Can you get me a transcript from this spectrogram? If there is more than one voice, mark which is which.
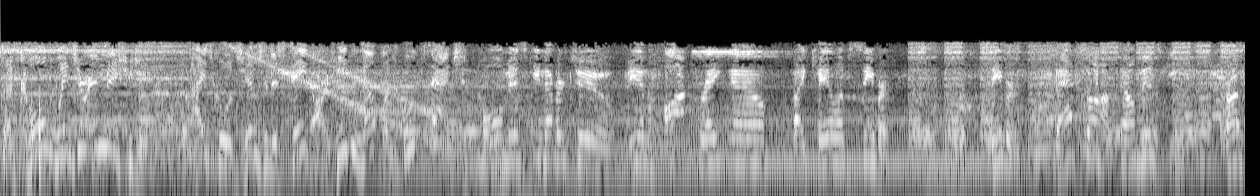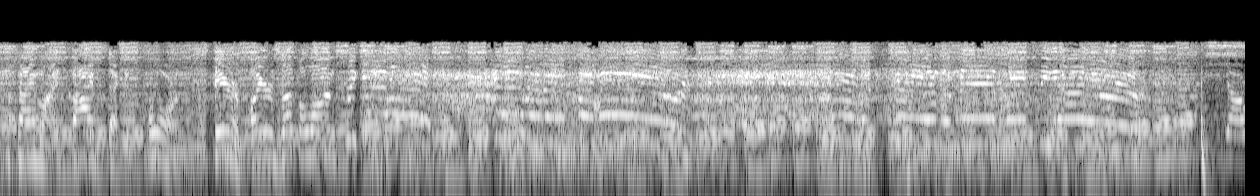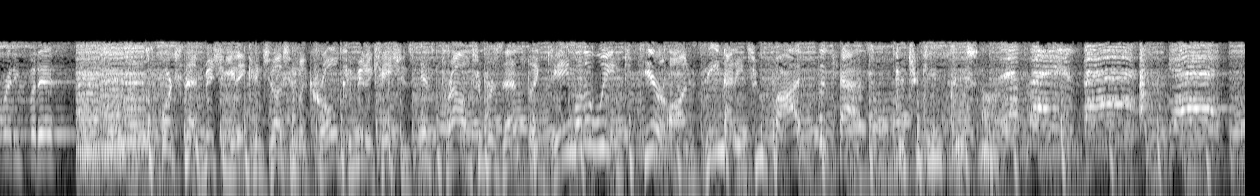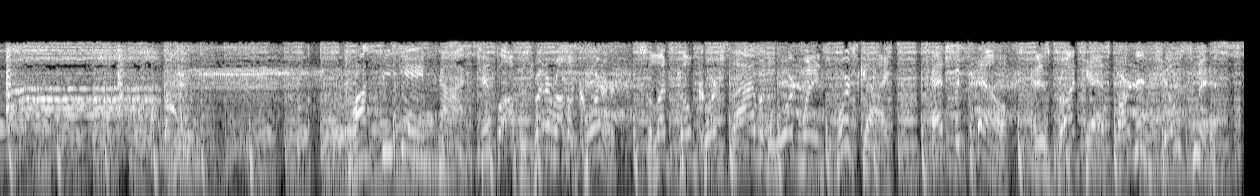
Speaker 1: It's a cold winter in Michigan, but high school gyms in the state are heating up with hoops action.
Speaker 2: Cole Miskey, number two, being hawked right now by Caleb Siebert. Siebert backs off. Now Miskey across the timeline. Five seconds. Four. Stair fires up along. Three.
Speaker 3: Y'all ready for this?
Speaker 1: Sportsnet Michigan, in conjunction with Kroll Communications, is proud to present the Game of the Week here on Z92.5 The Castle.
Speaker 4: Get your game face on.
Speaker 5: Must be game time.
Speaker 1: Tip-off is right around the corner, so let's go courtside with award-winning sports guy Ted Patel and his broadcast partner Joe Smith.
